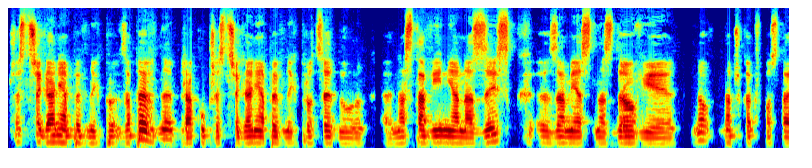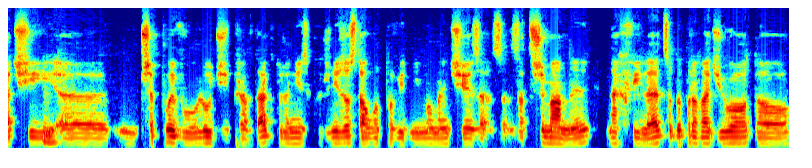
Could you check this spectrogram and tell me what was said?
przestrzegania pewnych, zapewne braku przestrzegania pewnych procedur, e, nastawienia na zysk e, zamiast na zdrowie, no na przykład w postaci hmm. e, przepływu ludzi, prawda, który nie, który nie został w odpowiednim momencie za, za, zatrzymany na chwilę, co doprowadziło do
